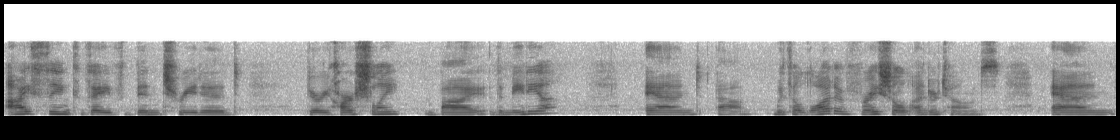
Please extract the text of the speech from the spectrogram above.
I think they've been treated very harshly by the media and um, with a lot of racial undertones. And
